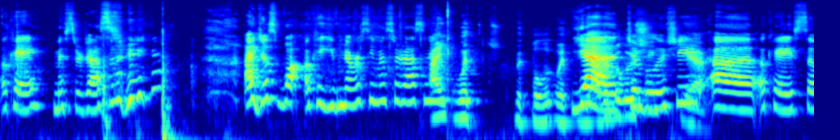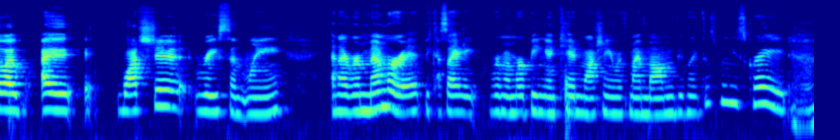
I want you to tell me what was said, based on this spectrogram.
would. okay, Mr. Destiny. I just wa- okay. You've never seen Mr. Destiny? I with with Belu- with the yeah, other Jim Belushi? Belushi. Yeah. Uh, okay, so I I watched it recently, and I remember it because I remember being a kid and watching it with my mom and being like, "This movie's great," Mm-hmm.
